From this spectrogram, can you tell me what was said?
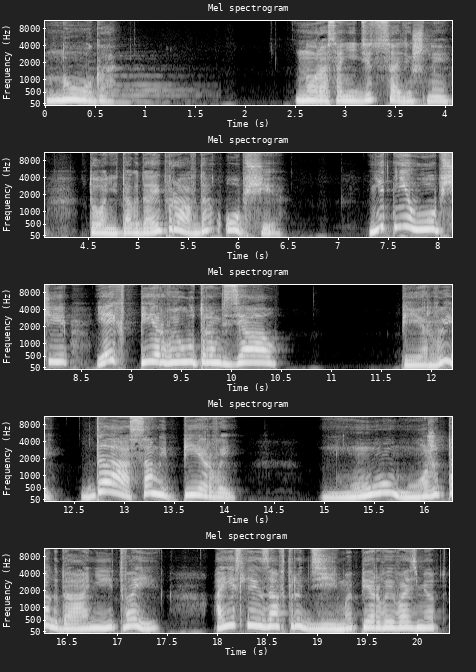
много. Ну, раз они детсадишные, то они тогда и правда общие. Нет, не общие. Я их первый утром взял. Первый? Да, самый первый. Ну, может, тогда они и твои. А если их завтра Дима первый возьмет?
